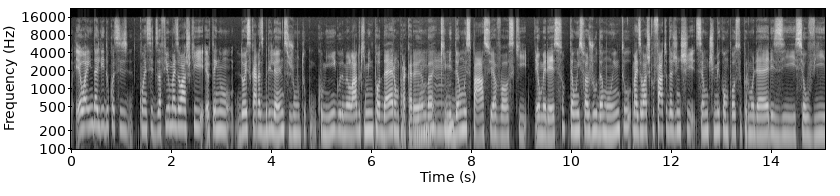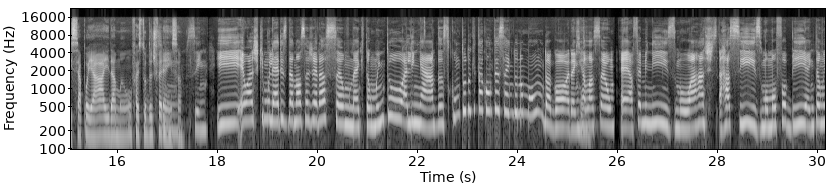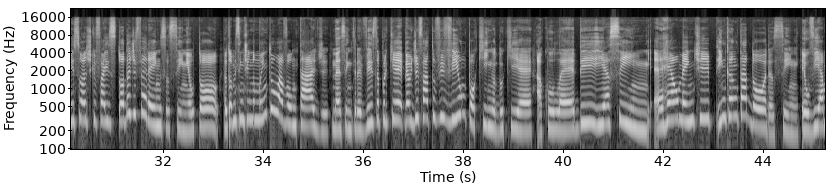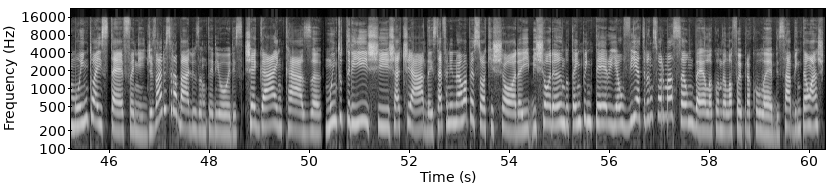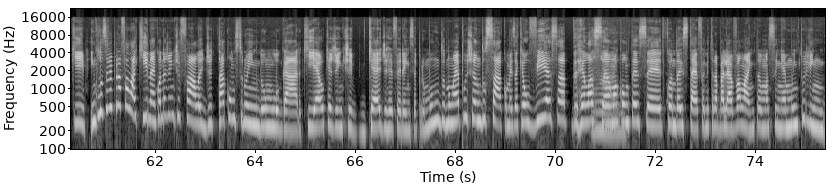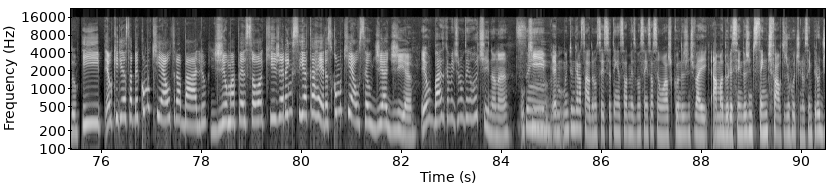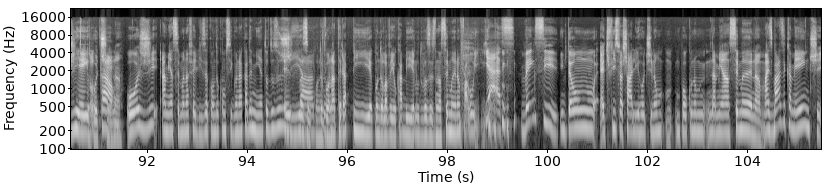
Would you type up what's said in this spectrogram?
eu ainda lido com esse, com esse desafio, mas eu acho que eu tenho dois caras brilhantes junto comigo, do meu lado, que me empoderam pra caramba, uhum. que me dão um espaço e a voz que eu mereço. Então, isso ajuda muito. Mas eu acho que o fato da gente ser um time composto por mulheres e se ouvir se apoiar e dar mão faz toda a diferença. Sim, sim. E eu acho que mulheres da nossa geração, né, que estão muito alinhadas com tudo que está acontecendo no mundo agora, em sim. relação é, a feminismo, a racismo, homofobia. Então, isso eu acho que faz toda a diferença, assim. Eu tô, eu tô me sentindo muito à vontade nessa entrevista, porque eu de fato vivi um pouquinho do que é a Culeb e assim, é realmente encantador, assim. Eu via muito a Stephanie de vários trabalhos anteriores chegar em casa muito triste, chateada. A Stephanie não é uma pessoa que chora e, e chorando o tempo inteiro e eu vi a transformação dela quando ela foi para Culeb, sabe? Então acho que, inclusive para falar aqui, né, quando a gente fala de estar tá construindo um lugar que é o que a gente quer de referência para o mundo, não é puxando o saco, mas é que eu vi essa relação hum. acontecer quando a Stephanie trabalhava lá. Então, assim, é muito lindo. E eu queria saber como que é o trabalho de uma pessoa que gerencia carreiras. Como que é o seu dia a dia? Eu basicamente não tenho rotina, né? Sim. O que é muito engraçado. Não sei se você tem essa mesma sensação. Eu acho que quando a gente vai amadurecendo, a gente sente falta de rotina. Eu sempre odiei Total. rotina. Hoje, a minha semana feliz é quando eu consigo ir na academia todos os Exato. dias, ou quando eu vou na terapia, quando eu lavei o cabelo duas vezes na semana, eu falo, yes! Venci! Então, é difícil achar ali rotina um, um pouco no, na minha semana. Mas, basicamente,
